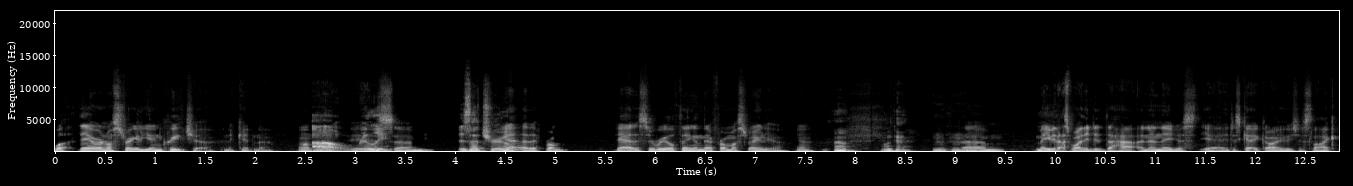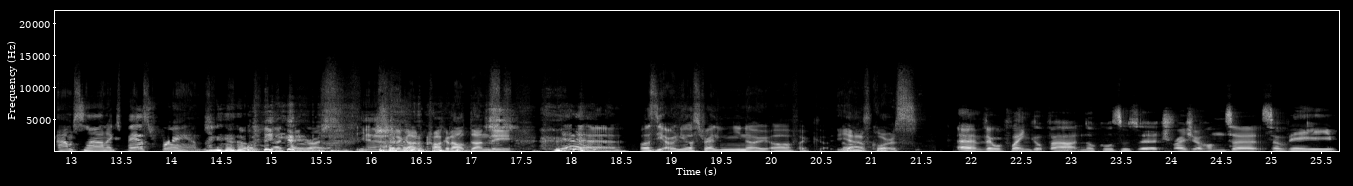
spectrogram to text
Well, they're an Australian creature, an echidna. Oh, really? Is, um, is that true? Yeah, they're from yeah, it's a real thing, and they're from Australia. Yeah. Oh, okay. Mm-hmm. Um, maybe that's why they did the hat, and then they just yeah, they just get a guy who's just like, "I'm Sonic's best friend." okay, right. Yeah, should have gotten Crocodile Dundee. yeah, well, that's the only Australian you know. Oh, for God. yeah, of course. Um, they were playing up that Knuckles was a treasure hunter, so they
